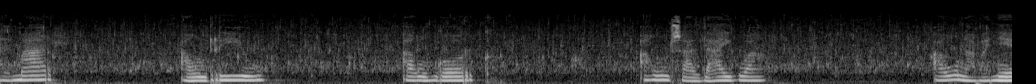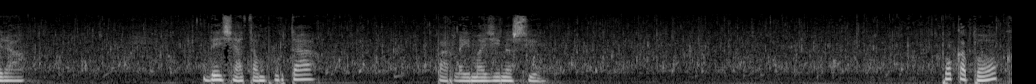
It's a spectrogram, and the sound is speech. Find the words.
Al mar, a un riu, a un gorg, a un salt d'aigua, a una banyera. Deixa't emportar per la imaginació. Poc a poc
